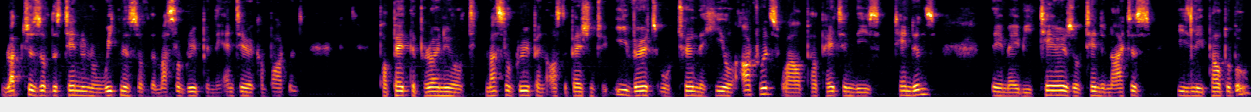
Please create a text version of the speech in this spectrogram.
ruptures of this tendon or weakness of the muscle group in the anterior compartment. Palpate the peroneal muscle group and ask the patient to evert or turn the heel outwards while palpating these tendons. There may be tears or tendonitis easily palpable.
